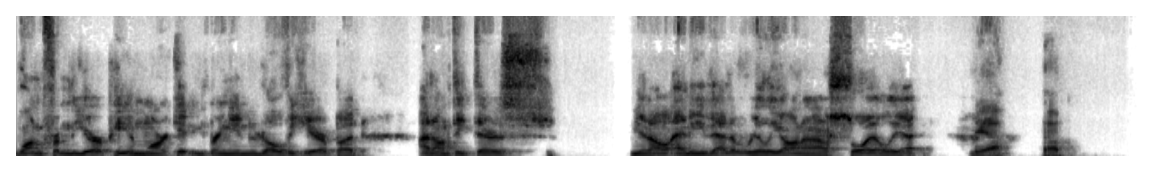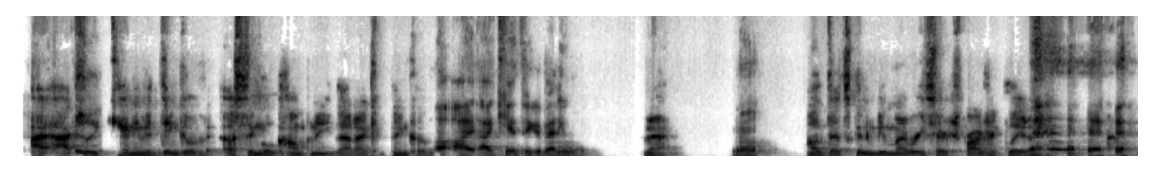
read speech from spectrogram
one from the European market and bringing it over here, but I don't think there's, you know, any that are really on our soil yet. yeah, no. I actually can't even think of a single company that I can think of. I I can't think of anyone. Yeah. Well, Oh, that's going to be my research project later.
